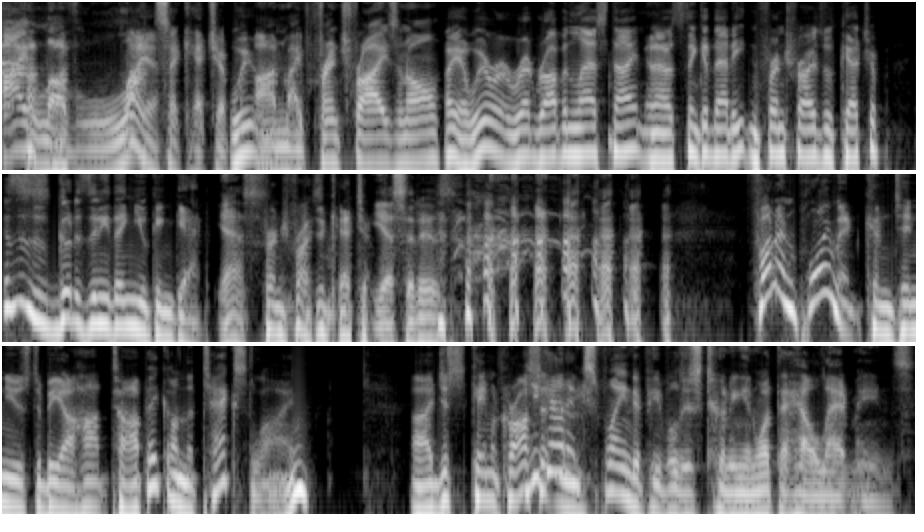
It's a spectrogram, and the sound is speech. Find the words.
I love lots of ketchup on my French fries and all. Oh yeah, we were at Red Robin last night, and I was thinking that eating French fries with ketchup this is as good as anything you can get. Yes, French fries and ketchup. Yes, it is. Funemployment continues to be a hot topic on the text line. I just came across you it. got to explain to people just tuning in what the hell that means.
